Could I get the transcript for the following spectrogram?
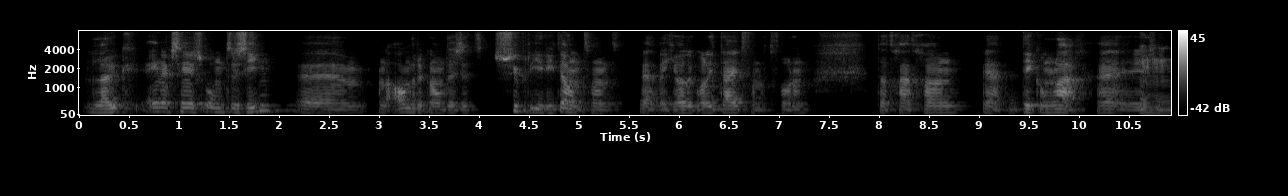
leuk enigszins om te zien. Um, aan de andere kant is het super irritant, want ja, weet je wel, de kwaliteit van het forum, dat gaat gewoon ja, dik omlaag. Hè? Ziet mm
